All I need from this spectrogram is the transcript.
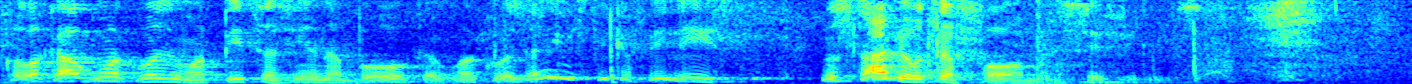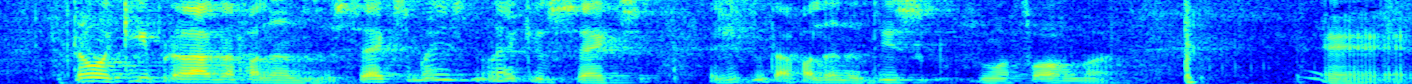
Colocar alguma coisa, uma pizzazinha na boca, alguma coisa, aí fica feliz. Não sabe outra forma de ser feliz. Então aqui para lá está falando do sexo, mas não é que o sexo, a gente não está falando disso de uma forma é,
